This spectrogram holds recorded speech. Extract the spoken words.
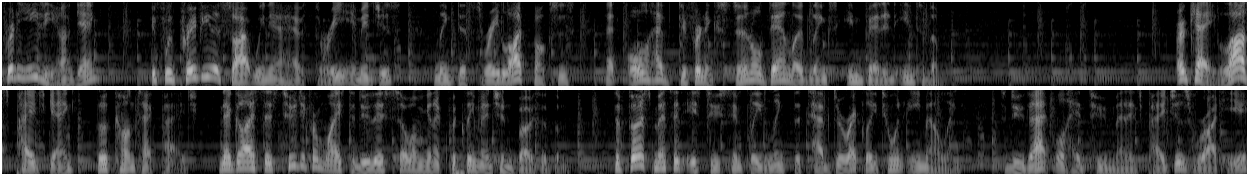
Pretty easy huh gang? If we preview the site we now have three images linked to three light boxes that all have different external download links embedded into them. Okay, last page gang, the contact page. Now guys, there's two different ways to do this so I'm going to quickly mention both of them. The first method is to simply link the tab directly to an email link. To do that, we'll head to Manage Pages right here.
